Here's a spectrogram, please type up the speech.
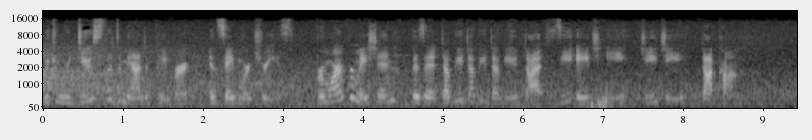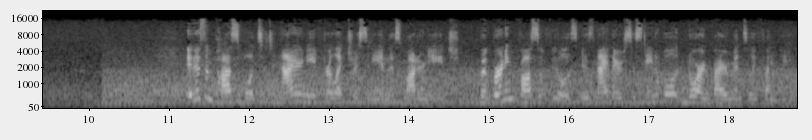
we can reduce the demand of paper and save more trees. For more information, visit www.chegg.com. It is impossible to deny our need for electricity in this modern age, but burning fossil fuels is neither sustainable nor environmentally friendly.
